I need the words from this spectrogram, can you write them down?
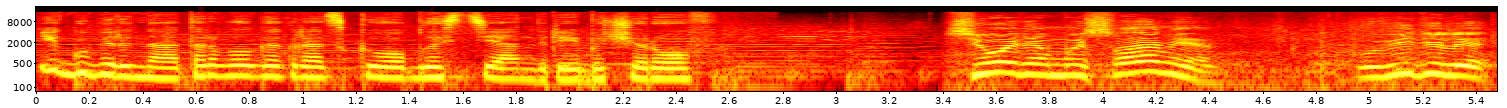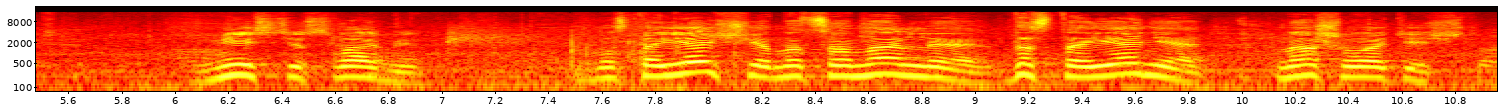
и губернатор Волгоградской области Андрей Бочаров. Сегодня мы с вами увидели вместе с вами настоящее национальное достояние нашего Отечества.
